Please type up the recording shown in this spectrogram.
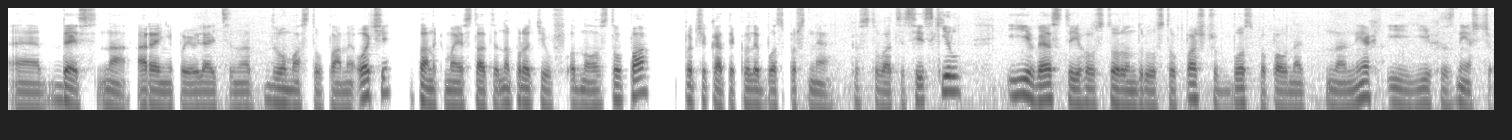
е, десь на арені появляється над двома стовпами очі. Танк має стати напроти одного стовпа, почекати, коли бос почне кастувати цей скіл, і вести його в сторону другого стовпа, щоб бос попав на, на них і їх знищив.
